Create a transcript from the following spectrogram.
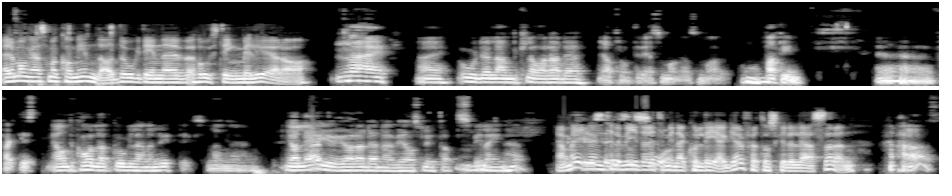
Är det många som har kommit in då? Dog din hostingmiljö då? Nej, nej. Ordeland klarade, jag tror inte det är så många som har hoppat in. Eh, faktiskt. Jag har inte kollat Google Analytics, men eh, jag lär ju göra det när vi har slutat mm. spela in här. Jag mejlade den till vidare till mina kollegor för att de skulle läsa den. ja,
